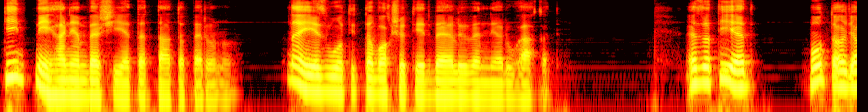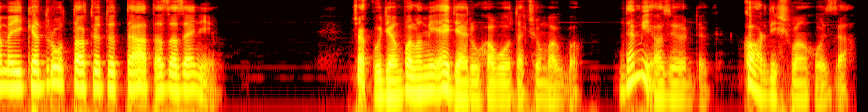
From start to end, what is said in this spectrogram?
Kint néhány ember sietett át a peronon. Nehéz volt itt a vaksötétbe elővenni a ruhákat. Ez a tied? Mondta, hogy amelyiket dróttal kötötte át, az az enyém. Csak ugyan valami egyenruha volt a csomagba. De mi az ördög? Kard is van hozzá.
